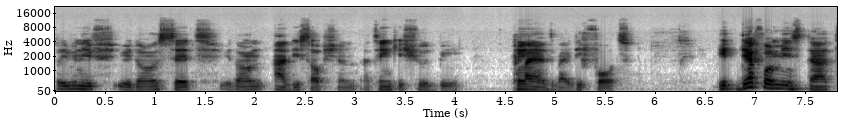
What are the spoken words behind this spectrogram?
So even if you don't set, you don't add this option, I think it should be client by default. It therefore means that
